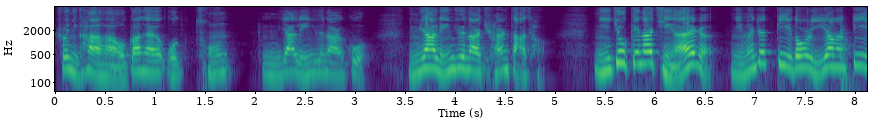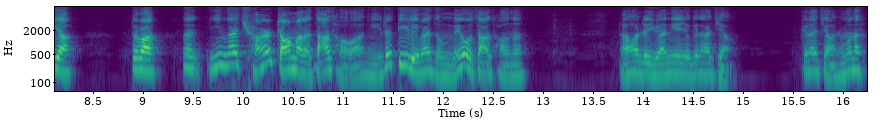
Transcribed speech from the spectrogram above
说你看哈，我刚才我从你们家邻居那儿过，你们家邻居那全是杂草，你就跟他紧挨着，你们这地都是一样的地呀，对吧？那应该全是长满了杂草啊，你这地里面怎么没有杂草呢？然后这园丁就跟他讲，跟他讲什么呢？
